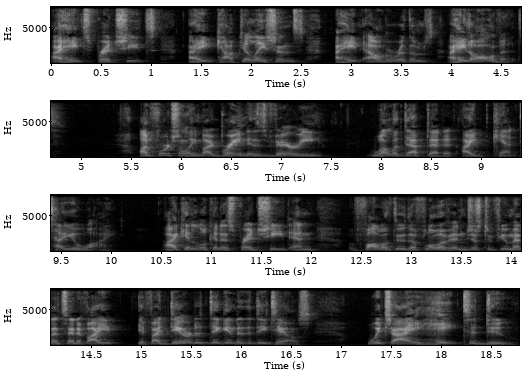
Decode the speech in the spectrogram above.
I hate spreadsheets. I hate calculations. I hate algorithms. I hate all of it. Unfortunately, my brain is very well adept at it. I can't tell you why. I can look at a spreadsheet and follow through the flow of it in just a few minutes. And if I if I dare to dig into the details, which I hate to do,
